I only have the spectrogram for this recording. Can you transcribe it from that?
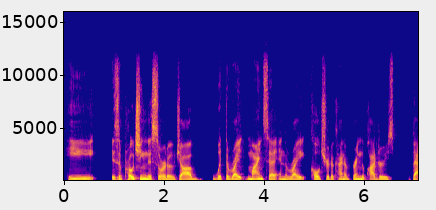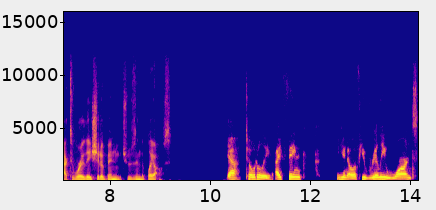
he is approaching this sort of job with the right mindset and the right culture to kind of bring the Padres back to where they should have been, which was in the playoffs? Yeah, totally. I think you know, if you really want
